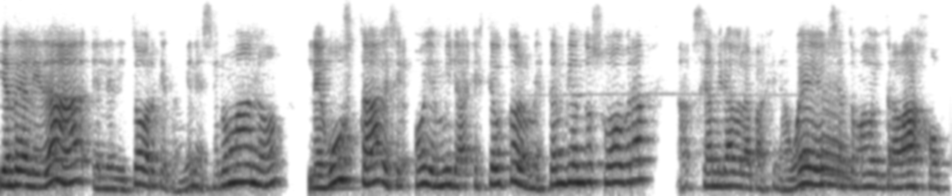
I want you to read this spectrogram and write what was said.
Y en realidad, el editor, que también es ser humano, le gusta decir, oye, mira, este autor me está enviando su obra, ah, se ha mirado la página web, se ha mm. tomado el trabajo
